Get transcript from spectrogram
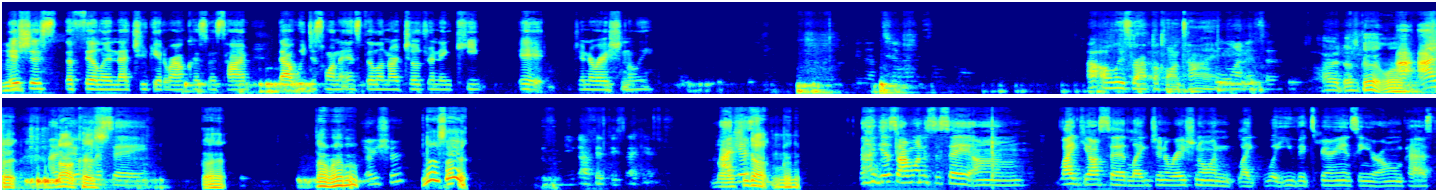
Mhm. It's just the feeling that you get around Christmas time that we just want to instill in our children and keep it generationally. I always wrap up on time. Who wanted to? all right, that's good. Well, I, I, shit. I No, did want to 'cause- say. Go ahead. No, wrap up. Are you sure? No, say it. You got 50 seconds. No, I she guess- got a minute. I guess I wanted to say, um, like y'all said, like generational and like what you've experienced in your own past.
